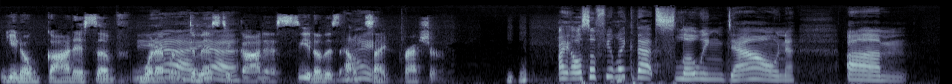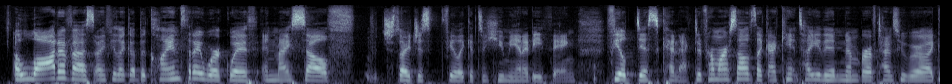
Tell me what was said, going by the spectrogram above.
you know, goddess of whatever, Yeah, domestic yeah. goddess, you know, this Right. outside pressure. I also feel like that slowing down. Um, a lot of us, I feel like the clients that I work with and myself, so I just feel like it's a humanity thing, feel disconnected from ourselves. Like I can't tell you the number of times people are like,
